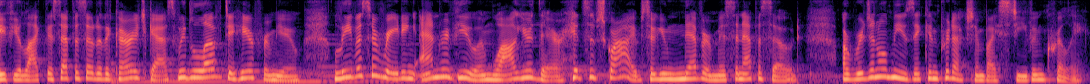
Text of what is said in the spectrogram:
If you like this episode of The Courage Cast, we'd love to hear from you. Leave us a rating and review, and while you're there, hit subscribe so you never miss an episode. Original music and production by Stephen Crilly.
